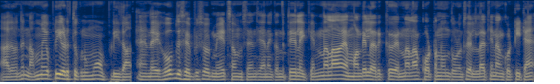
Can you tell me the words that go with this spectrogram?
அதை வந்து நம்ம எப்படி எடுத்துக்கணுமோ அப்படி தான் and I hope this episode made some sense எனக்கு வந்துட்டு லைக் என்னெல்லாம் என் மண்டையில் இருக்கோ என்னெல்லாம் கொட்டணும்னு தோணுச்சோ எல்லாத்தையும் நான் கொட்டிட்டேன்.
